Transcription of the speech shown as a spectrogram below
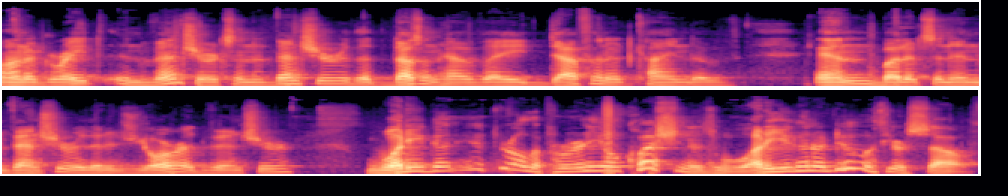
on a great adventure. It's an adventure that doesn't have a definite kind of end, but it's an adventure that is your adventure. What are you going to, after all, the perennial question is, what are you going to do with yourself?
